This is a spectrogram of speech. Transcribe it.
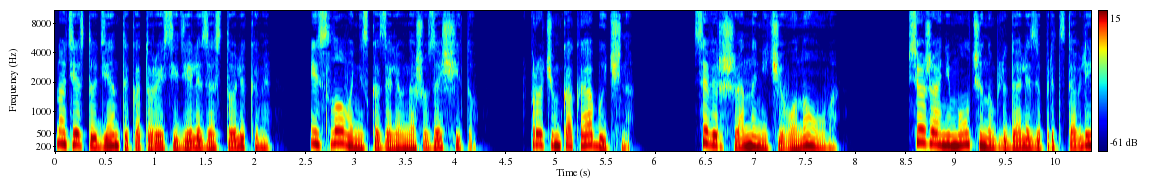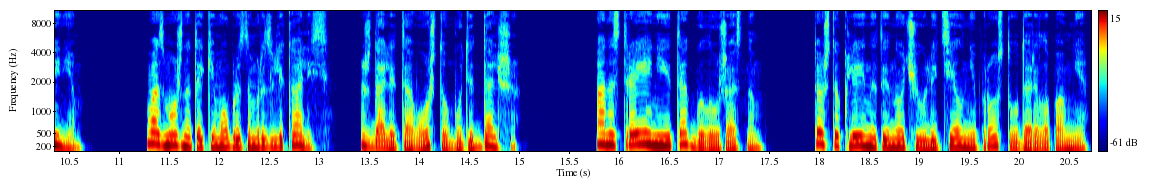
но те студенты, которые сидели за столиками, и слова не сказали в нашу защиту. Впрочем, как и обычно. Совершенно ничего нового. Все же они молча наблюдали за представлением, Возможно, таким образом развлекались, ждали того, что будет дальше. А настроение и так было ужасным. То, что Клейн этой ночью улетел, не просто ударило по мне.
